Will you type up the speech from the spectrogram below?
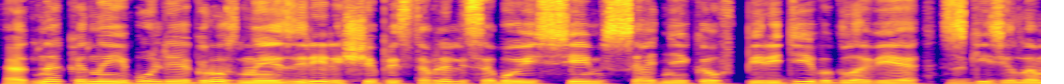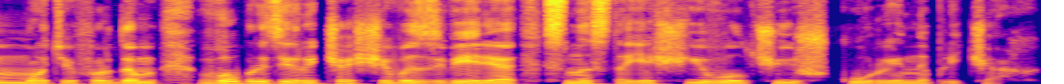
Однако наиболее грозное зрелище представляли собой семь всадников впереди во главе с Гизелом Мотифордом в образе рычащего зверя с настоящей волчьей шкурой на плечах.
